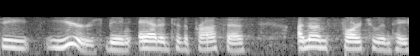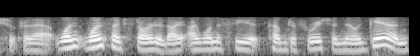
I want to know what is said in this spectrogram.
see years being added to the process. and I'm far too impatient for that. Once once I've started, I, I want to see it come to fruition. Now again,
